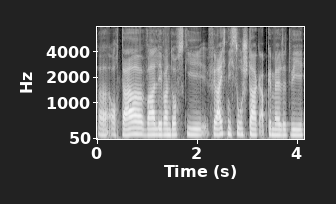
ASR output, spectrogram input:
Äh, auch da war Lewandowski vielleicht nicht so stark abgemeldet wie,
